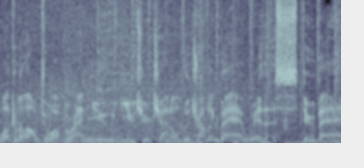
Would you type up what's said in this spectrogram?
Welcome along to our brand new YouTube channel, The Traveling Bear with Stu Bear.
